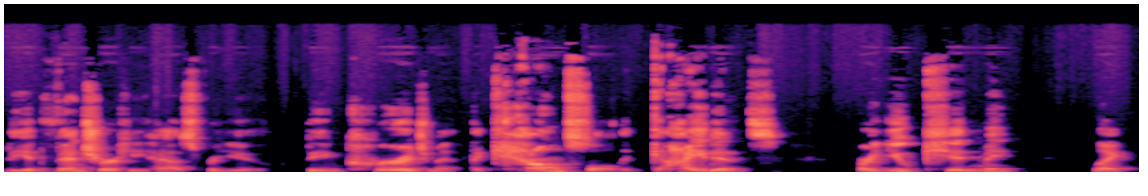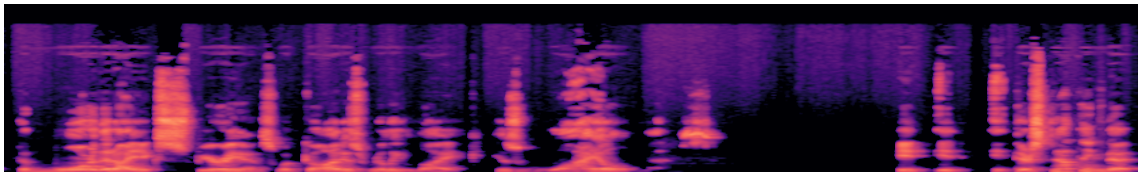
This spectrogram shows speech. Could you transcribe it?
the adventure he has for you, the encouragement, the counsel, the guidance. Are you kidding me? Like, the more that I experience what God is really like, his wildness, it, it, it there's nothing that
